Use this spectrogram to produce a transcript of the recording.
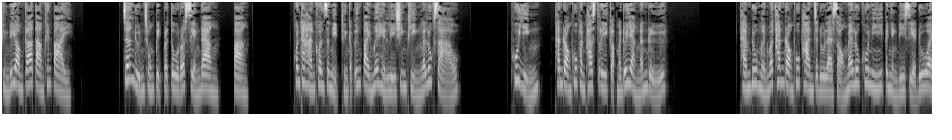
ถึงได้ยอมก้าวตามขึ้นไป เจิ้งหยุนฉงปิดประตูรถเสียงดัง ปางพลทหารคนสนิทถึงกับอึ้งไปเมื่อเห็นหลีชิงผิงและลูกสาว ผู้หญิง ท่านรองผู้พันพาสตรีกลับมาด้วยอย่างนั้นหรือ แถมดูเหมือนว่าท่านรองผู้พันจะดูแลสองแม่ลูกคู่นี้เป็นอย่างดีเสียด้วย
